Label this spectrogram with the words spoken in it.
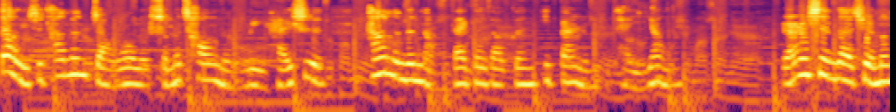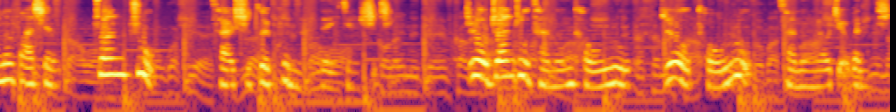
到底是他们掌握了什么超能力，还是他们的脑袋构造跟一般人不太一样呢？然而现在却慢慢发现，专注才是最困难的一件事情。只有专注才能投入，只有投入才能了解问题，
